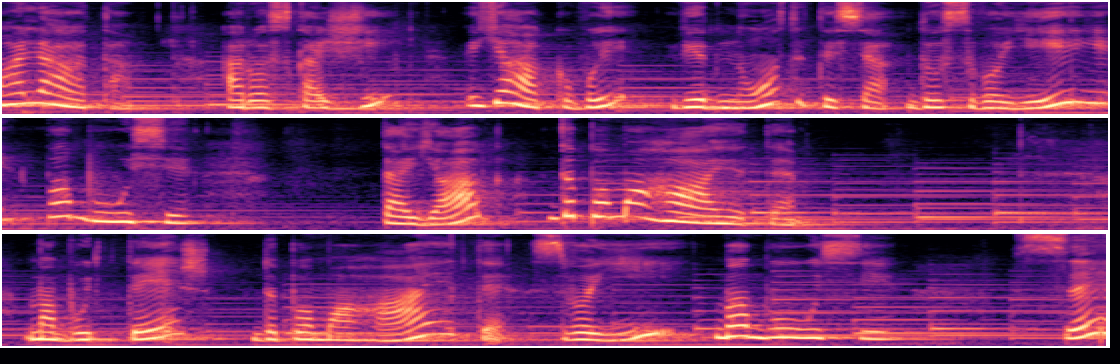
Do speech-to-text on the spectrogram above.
Малята, а розкажіть, як ви відноситеся до своєї бабусі та як допомагаєте? Мабуть, теж допомагаєте своїй бабусі все,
